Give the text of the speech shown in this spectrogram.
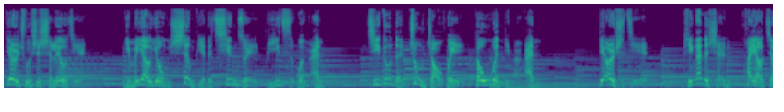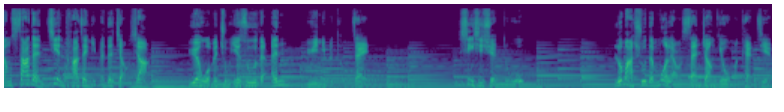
第二处是十六节。你们要用圣别的亲嘴彼此问安，基督的众召会都问你们安。第二十节，平安的神快要将撒旦践踏在你们的脚下，愿我们主耶稣的恩与你们同在。信息选读：罗马书的末了三章给我们看见，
